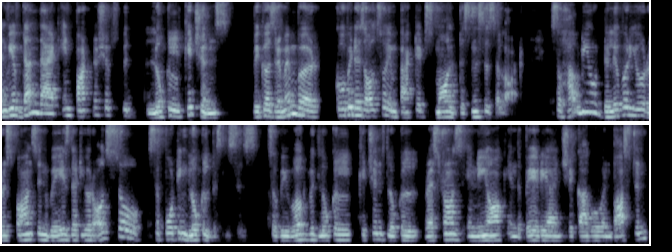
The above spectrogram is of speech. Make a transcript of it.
And we have done that in partnerships with local kitchens because remember, COVID has also impacted small businesses a lot. So, how do you deliver your response in ways that you're also supporting local businesses? So, we worked with local kitchens, local restaurants in New York, in the Bay Area, in Chicago, and Boston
